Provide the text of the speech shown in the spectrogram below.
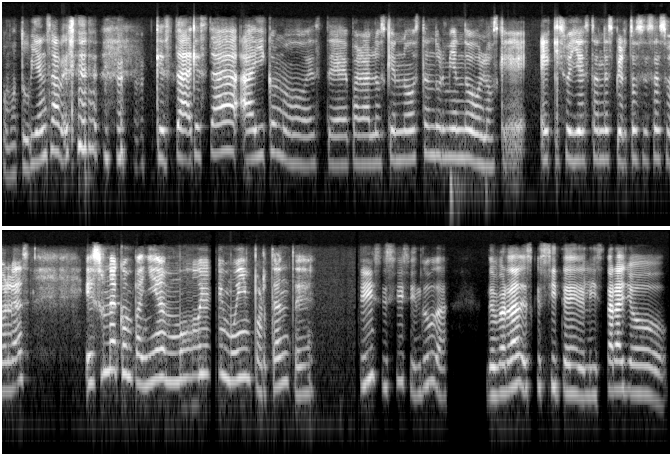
como tú bien sabes, que está, que está ahí como este, para los que no están durmiendo o los que X o Y están despiertos esas horas, es una compañía muy, muy importante. Sí, sí, sí, sin duda. De verdad, es que si te listara yo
